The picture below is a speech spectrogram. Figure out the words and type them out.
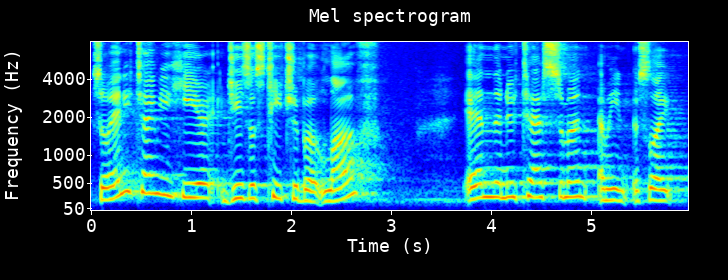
So anytime you hear Jesus teach about love in the New Testament, I mean, it's like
